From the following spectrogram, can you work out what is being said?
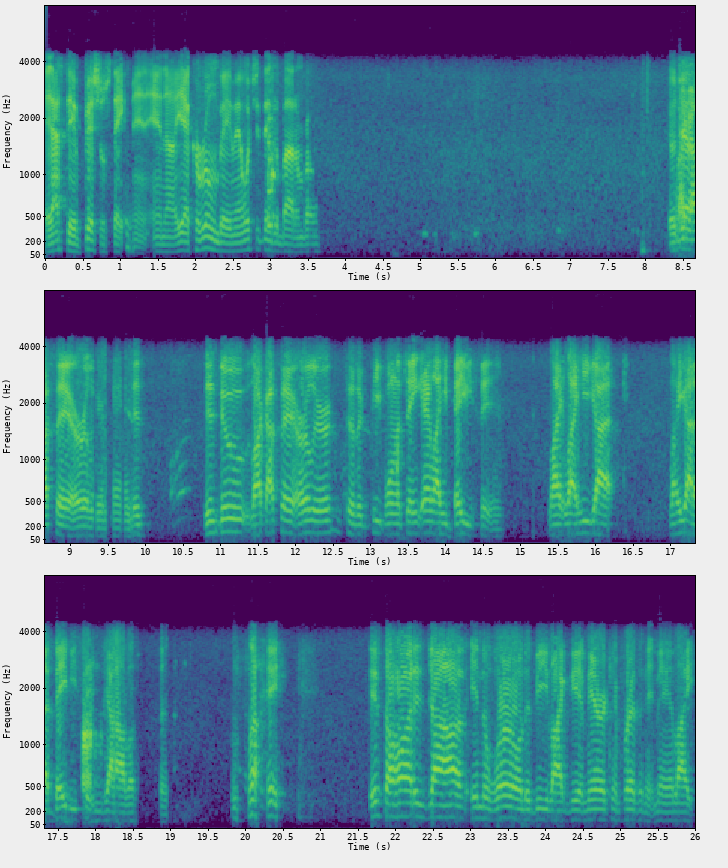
And that's the official statement. And uh, yeah, Karoon Bay man, what you think about him, bro? Like I said earlier, man, this this dude, like I said earlier, to the people on the thing, act like he babysitting, like like he got like he got a babysitting job or something. like it's the hardest job in the world to be like the American president, man. Like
